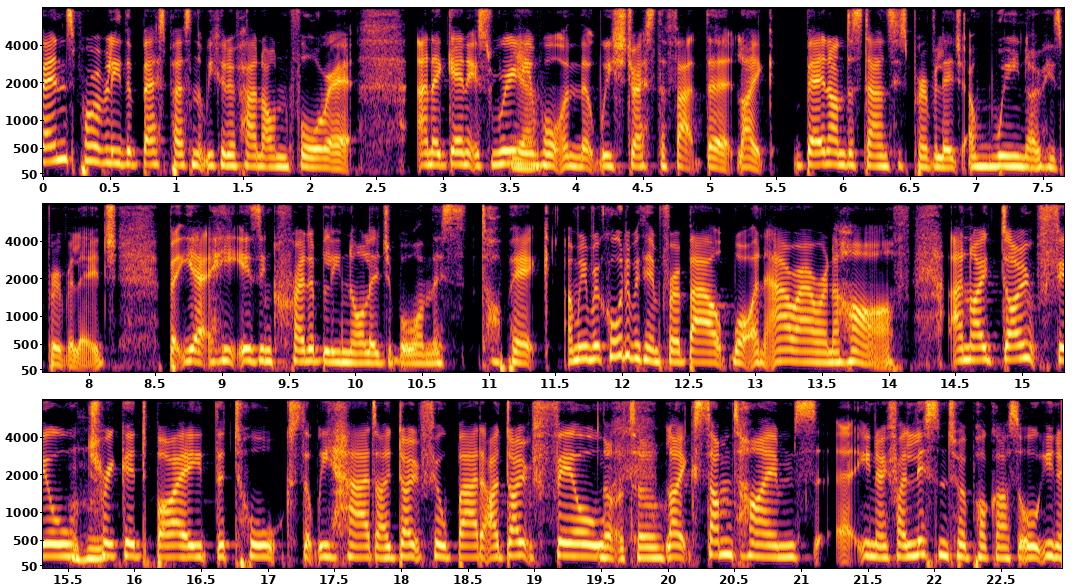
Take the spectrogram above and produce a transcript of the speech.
Ben's probably the best person that we could have had on for it. And again, it's really Yeah. important that we stress the fact that like Ben understands his privilege and we know his privilege, but yet he is incredibly knowledgeable on this topic. And we recorded with him for about what an hour, hour and a half. And I don't feel Mm-hmm. triggered by the talks that we had. I don't feel bad. I don't feel Not at all. like sometimes, uh, you know, if I listen to a podcast or, you know,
